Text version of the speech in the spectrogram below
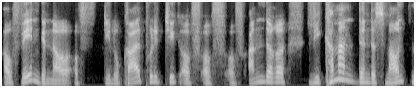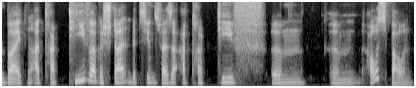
auf wen genau? Auf die Lokalpolitik, auf, auf, auf andere? Wie kann man denn das Mountainbiken attraktiver gestalten, beziehungsweise attraktiv ähm, ähm, ausbauen?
